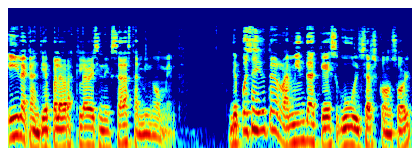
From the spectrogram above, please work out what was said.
y la cantidad de palabras claves indexadas también aumenta. Después hay otra herramienta que es Google Search Console,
